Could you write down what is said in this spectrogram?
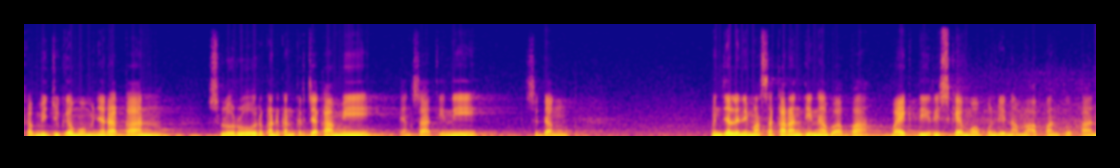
kami juga mau menyerahkan seluruh rekan-rekan kerja kami yang saat ini sedang menjalani masa karantina Bapa, baik di Rizke maupun di 68 Tuhan.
